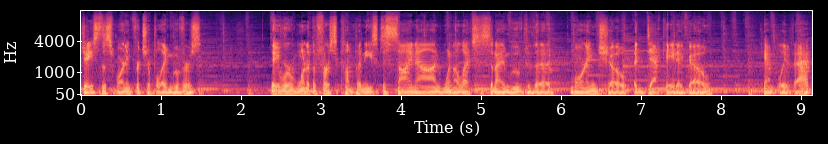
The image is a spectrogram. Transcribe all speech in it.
Jace this morning for AAA Movers. They were one of the first companies to sign on when Alexis and I moved to the morning show a decade ago. Can't believe that.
